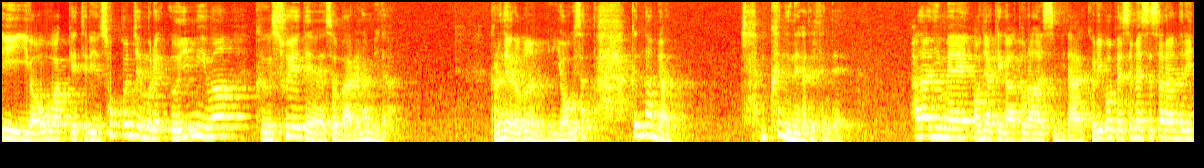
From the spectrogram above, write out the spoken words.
이 여호와께 드린 속건 제물의 의미와 그 수에 대해서 말을 합니다. 그런데 여러분 여기서 딱 끝나면 참 큰 은혜가 될 텐데 하나님의 언약궤가 돌아왔습니다. 그리고 베스메스 사람들이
